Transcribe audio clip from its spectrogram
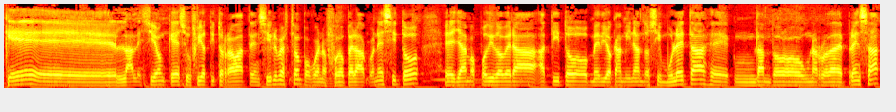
que eh, la lesión que sufrió Tito Rabat en Silverstone, pues bueno, fue operado con éxito. Eh, ya hemos podido ver a, Tito medio caminando sin muletas, eh, dando una rueda de prensa.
